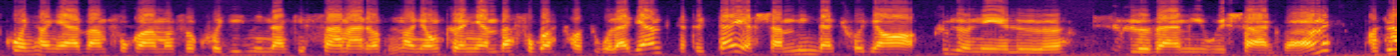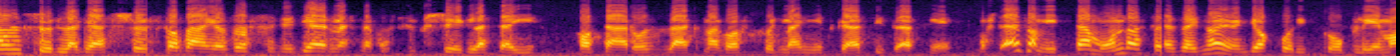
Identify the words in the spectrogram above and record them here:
konyha nyelven fogalmazok, hogy így mindenki számára nagyon könnyen befogadható legyen. Tehát, hogy teljesen mindegy, hogy a külön élő szülővel mi újság van. Az önsződleges szabály az az, hogy a gyermeknek a szükségletei határozzák meg azt, hogy mennyit kell fizetni. Most ez, amit te mondasz, ez egy nagyon gyakori probléma,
